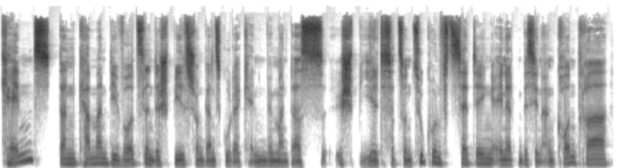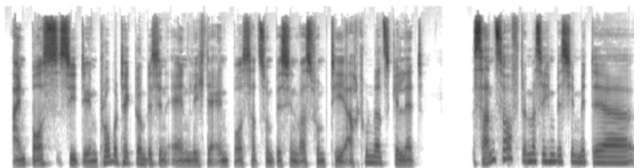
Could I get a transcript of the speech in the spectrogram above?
kennt, dann kann man die Wurzeln des Spiels schon ganz gut erkennen, wenn man das spielt. Es hat so ein Zukunftssetting, erinnert ein bisschen an Contra. Ein Boss sieht dem Probotector ein bisschen ähnlich. Der Endboss hat so ein bisschen was vom T800-Skelett. Sunsoft, wenn man sich ein bisschen mit der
